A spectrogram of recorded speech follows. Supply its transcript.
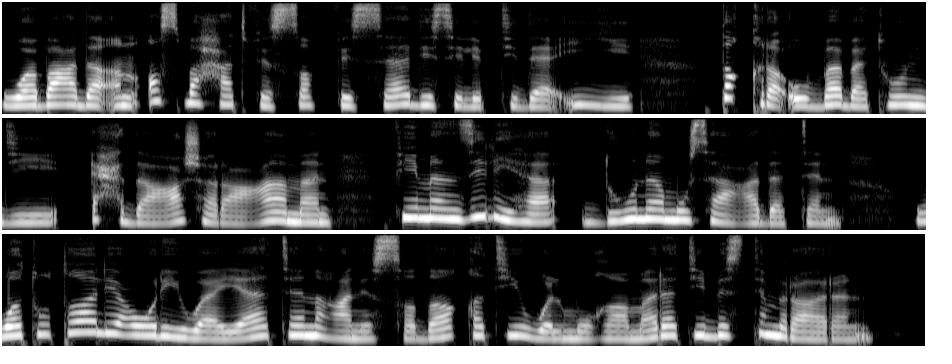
وبعد أن أصبحت في الصف السادس الابتدائي تقرأ بابا توندي 11 عاماً في منزلها دون مساعدة وتطالع روايات عن الصداقة والمغامرة باستمرار.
